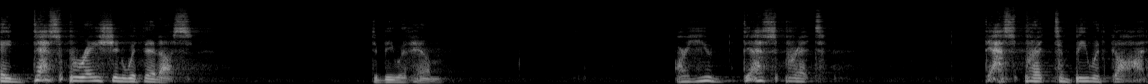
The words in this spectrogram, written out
a desperation within us to be with Him. Are you desperate? Desperate to be with God?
